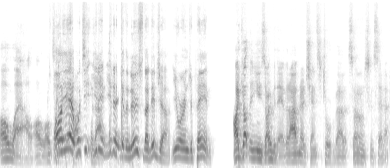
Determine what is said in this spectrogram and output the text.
Oh wow! I'll, I'll oh yeah, what you, you didn't you didn't get the news for that, did you? You were in Japan. I got the news over there, but I haven't had a chance to talk about it, so oh. I'm just going to say that.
